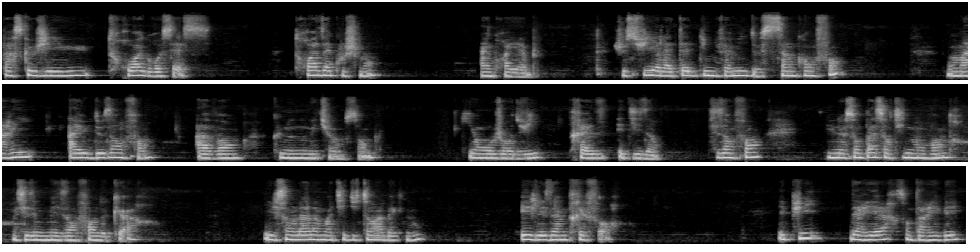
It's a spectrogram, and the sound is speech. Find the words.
parce que j'ai eu trois grossesses trois accouchements incroyables. Je suis à la tête d'une famille de cinq enfants. Mon mari a eu deux enfants avant que nous nous mettions ensemble, qui ont aujourd'hui 13 et 10 ans. Ces enfants, ils ne sont pas sortis de mon ventre, mais c'est mes enfants de cœur. Ils sont là la moitié du temps avec nous et je les aime très fort. Et puis, derrière sont arrivés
